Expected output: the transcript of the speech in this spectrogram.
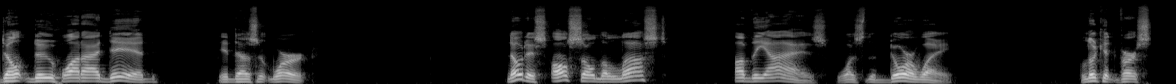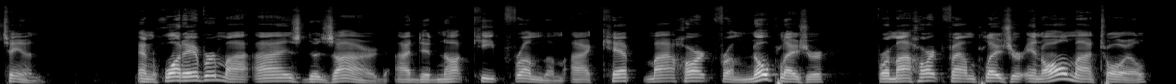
Don't do what I did. It doesn't work. Notice also the lust of the eyes was the doorway. Look at verse 10. And whatever my eyes desired, I did not keep from them. I kept my heart from no pleasure, for my heart found pleasure in all my toil,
